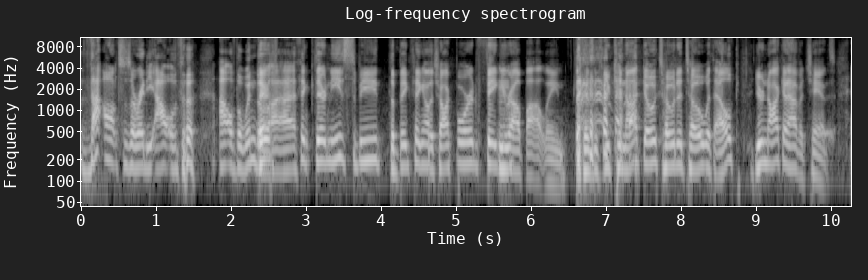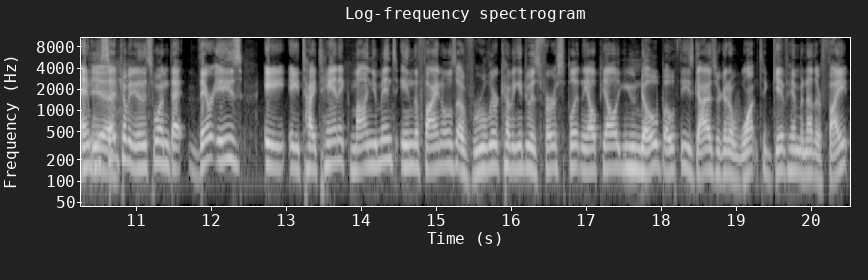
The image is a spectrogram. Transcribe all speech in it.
that answer's already out of the out of the window. I, I think there needs to be the big thing on the chalkboard figure Mm-hmm. out bot lane because if you cannot go toe to toe with elk you're not going to have a chance and we Yeah. said coming into this one that there is a, a titanic monument in the finals of ruler coming into his first split in the lpl you know both these guys are going to want to give him another fight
